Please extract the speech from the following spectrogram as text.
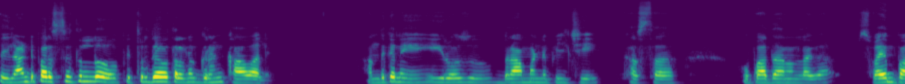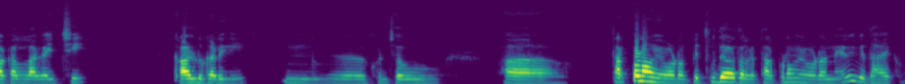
ఇలాంటి పరిస్థితుల్లో పితృదేవతల అనుగ్రహం కావాలి అందుకని ఈరోజు బ్రాహ్మణ్ణి పిలిచి కాస్త ఉపాదానంలాగా స్వయం పాకంలాగా ఇచ్చి కాళ్ళు కడిగి కొంచెం ఆ, తర్పణం ఇవ్వడం పితృదేవతలకు తర్పణం ఇవ్వడం అనేది విధాయకం.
